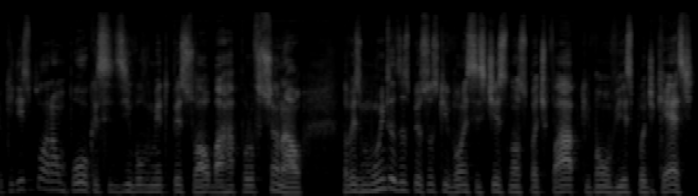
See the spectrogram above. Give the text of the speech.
Eu queria explorar um pouco esse desenvolvimento pessoal barra profissional. Talvez muitas das pessoas que vão assistir esse nosso bate-papo, que vão ouvir esse podcast,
